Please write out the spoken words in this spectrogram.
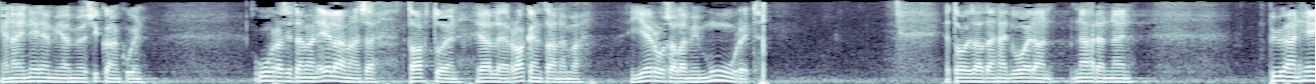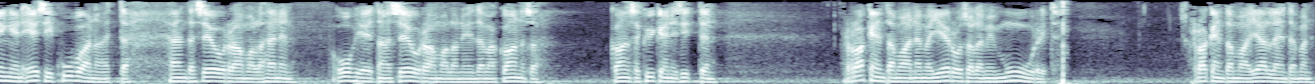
Ja näin Nehemia myös ikään kuin uhrasi tämän elämänsä tahtoen jälleen rakentaa nämä Jerusalemin muurit. Ja toisaalta näitä voidaan nähdä näin pyhän hengen esikuvana, että häntä seuraamalla, hänen ohjeitaan seuraamalla, niin tämä kansa, kansa kykeni sitten rakentamaan nämä Jerusalemin muurit, rakentamaan jälleen tämän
